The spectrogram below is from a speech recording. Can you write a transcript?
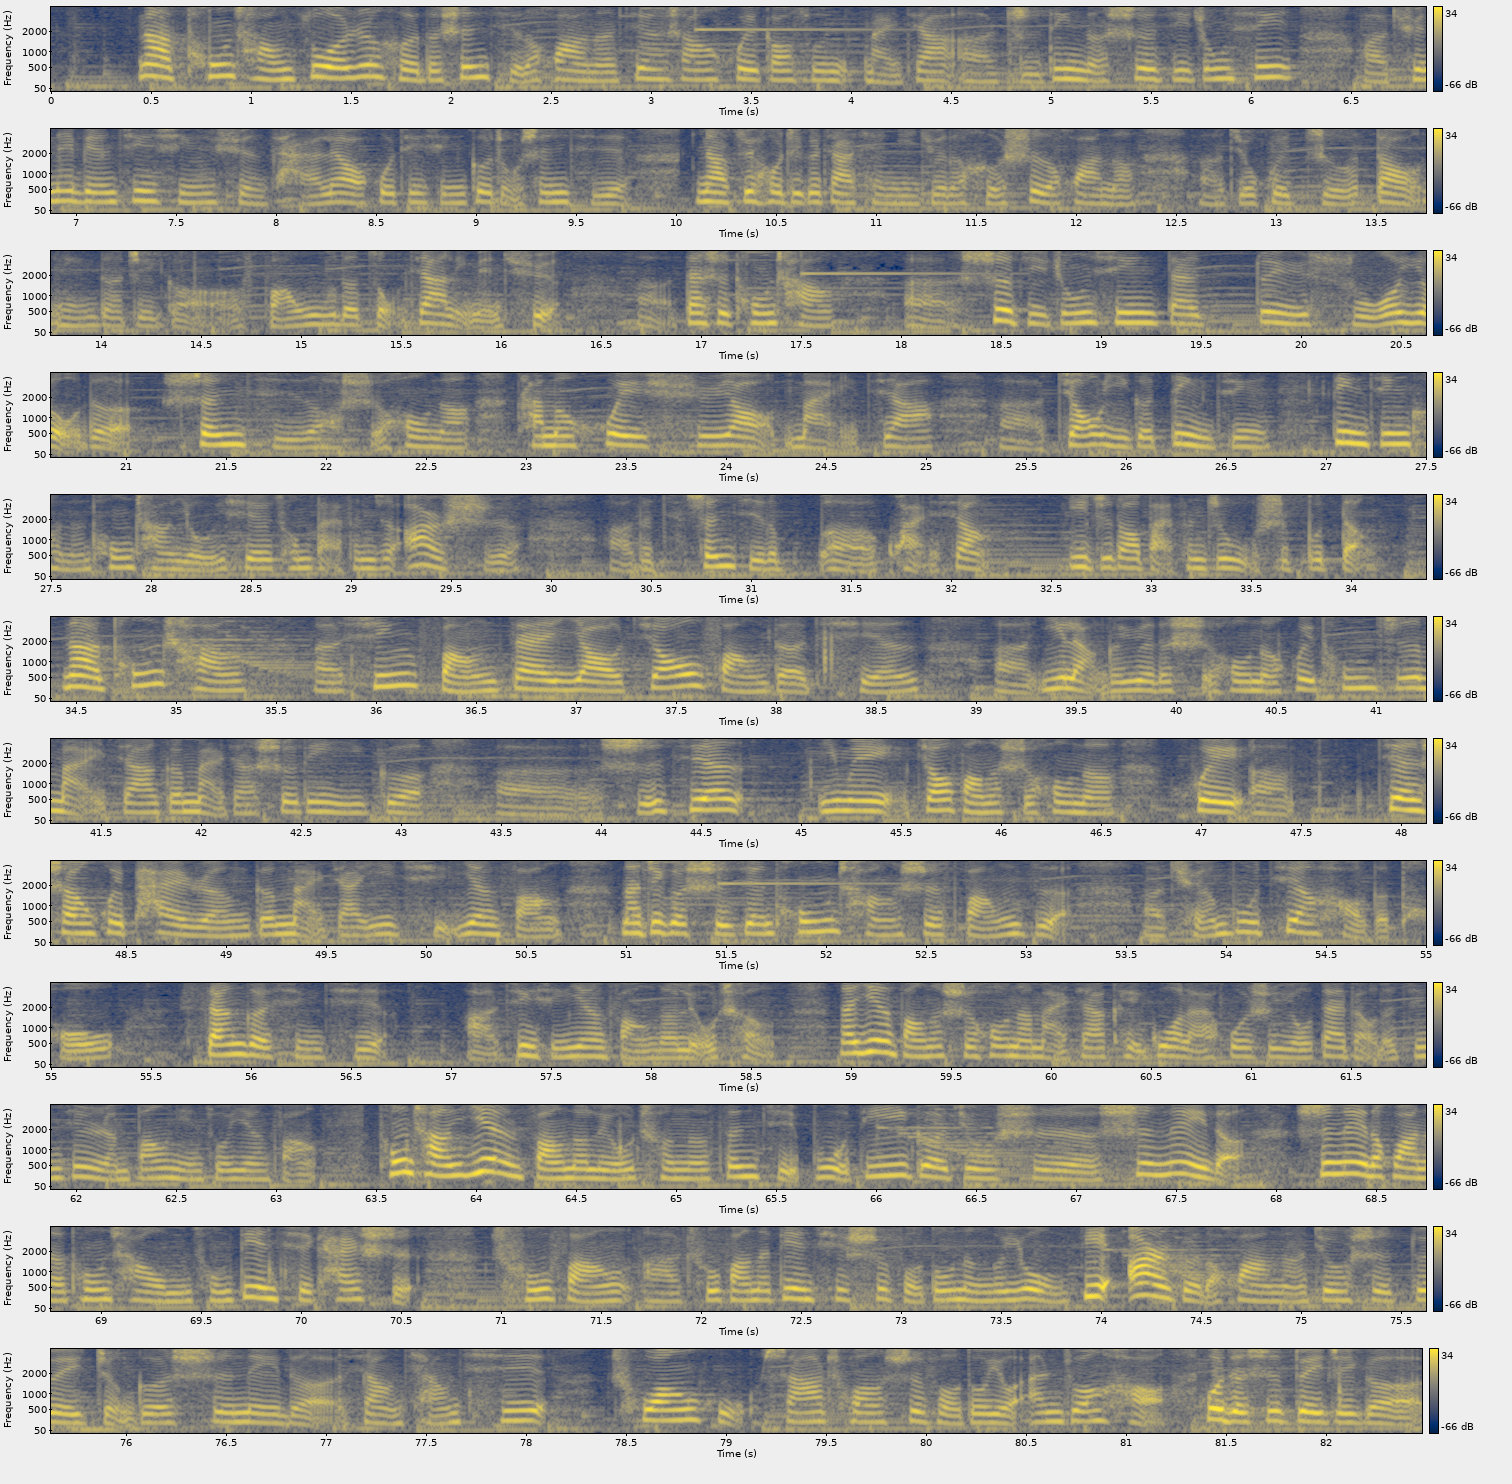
那通常做任何的升级的话呢，建商会告诉买家呃，指定的设计中心啊，去那边进行选材料或进行各种升级。那最后这个价钱您觉得合适的话呢，呃，就会折到您的这个房屋的总价里面去。呃，但是通常呃，设计中心在对于所有的升级的时候呢，他们会需要买家呃交一个定金，定金可能通常有一些从百分之二十。啊的升级的呃款项，一直到百分之五十不等。那通常呃新房在要交房的前呃一两个月的时候呢，会通知买家跟买家设定一个呃时间，因为交房的时候呢，会呃建商会派人跟买家一起验房。那这个时间通常是房子呃全部建好的头三个星期。啊进行验房的流程。那验房的时候呢，买家可以过来，或是由代表的经纪人帮您做验房。通常验房的流程呢分几步，第一个就是室内的，室内的话呢，通常我们从电器开始，厨房啊，厨房的电器是否都能够用。第二个的话呢，就是对整个室内的像墙漆。窗户、纱窗是否都有安装好，或者是对这个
